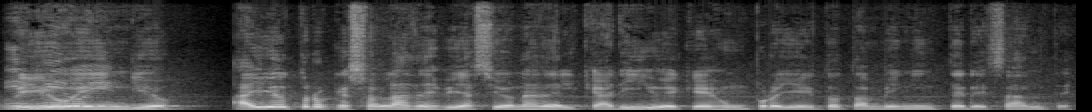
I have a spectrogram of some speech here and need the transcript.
Río, Indio. Hay otro que son las desviaciones del Caribe, que es un proyecto también interesante.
